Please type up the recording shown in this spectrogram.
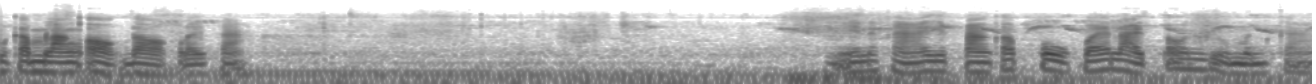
อของยายปานกำลังออกดอกเลยค่ะ นี่นะคะยายปานก็ปลูกไว้หลายต้นอยู่เหมือนกัน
